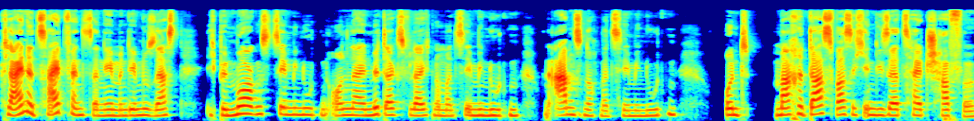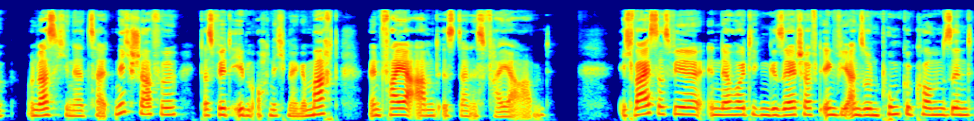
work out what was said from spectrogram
kleine Zeitfenster nehmen, indem du sagst, ich bin morgens zehn Minuten online, mittags vielleicht nochmal zehn Minuten und abends nochmal zehn Minuten und mache das, was ich in dieser Zeit schaffe. Und was ich in der Zeit nicht schaffe, das wird eben auch nicht mehr gemacht. Wenn Feierabend ist, dann ist Feierabend. Ich weiß, dass wir in der heutigen Gesellschaft irgendwie an so einen Punkt gekommen sind,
